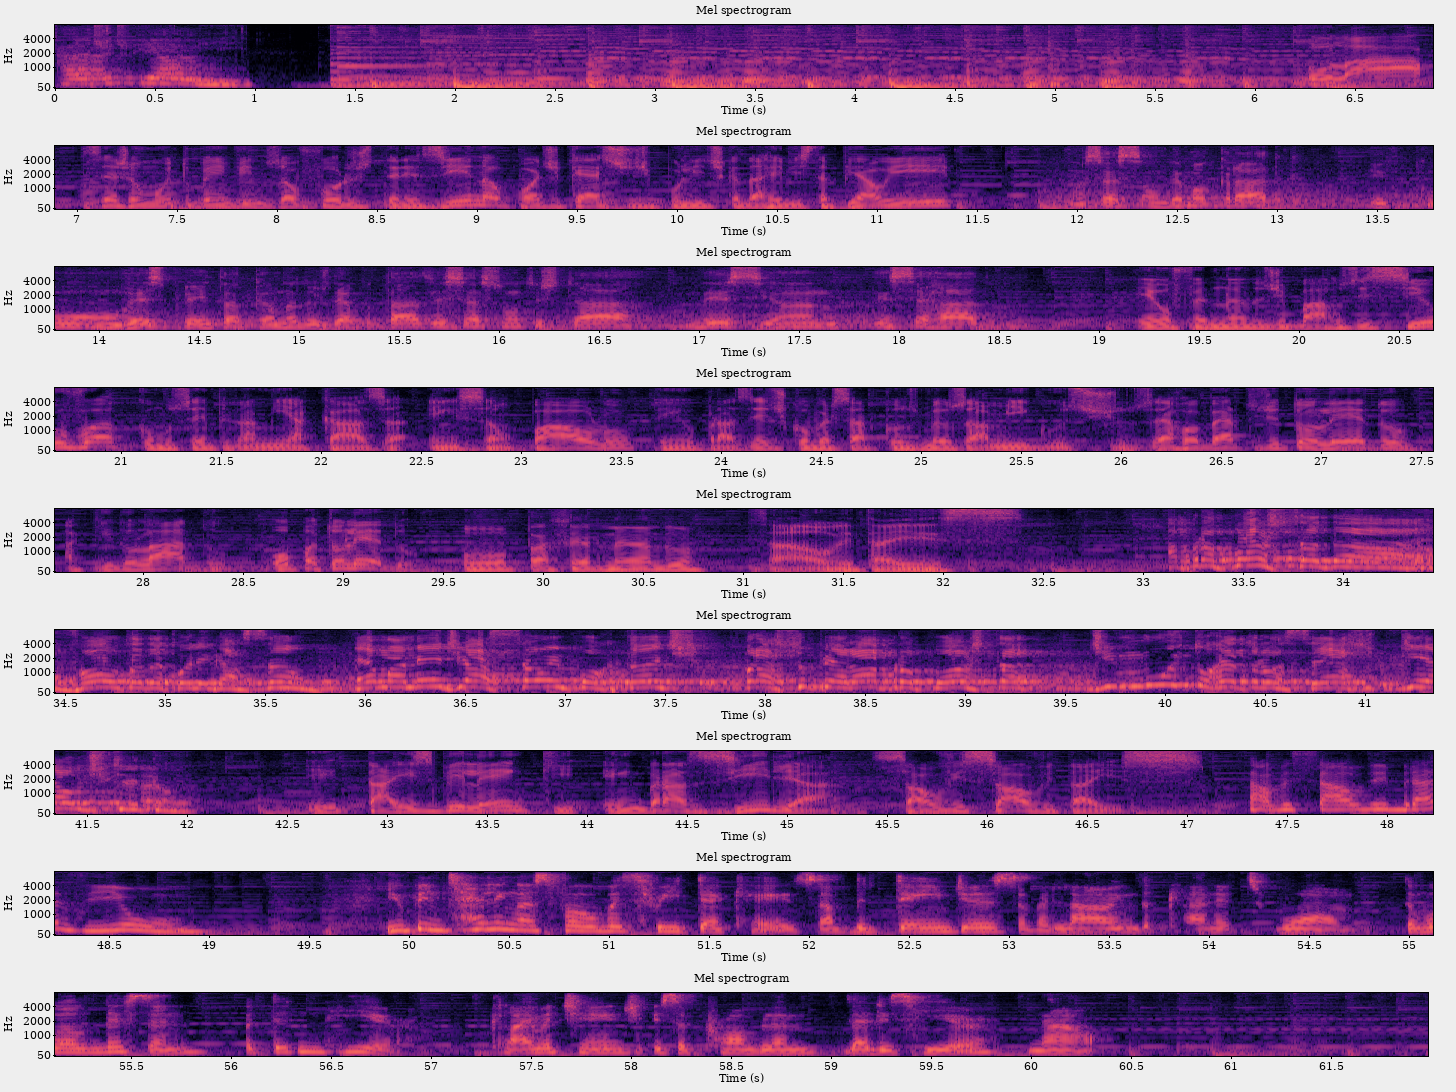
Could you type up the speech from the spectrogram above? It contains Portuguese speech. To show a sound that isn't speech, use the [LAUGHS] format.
Rádio Piauí. Olá, sejam muito bem-vindos ao Foro de Teresina, o podcast de política da revista Piauí. Uma sessão democrática e com respeito à Câmara dos Deputados, esse assunto está, nesse ano, encerrado. Eu, Fernando de Barros e Silva, como sempre na minha casa em São Paulo, tenho o prazer de conversar com os meus amigos José Roberto de Toledo, aqui do lado. Opa, Toledo! Opa, Fernando! Salve, Thaís! A proposta da volta da coligação é uma mediação importante para superar a proposta de muito retrocesso que é o Distritão. E Thaís Bilenque, em Brasília. Salve, salve, Thaís. Salve, salve, Brasil. You've been telling us for over three decades of the dangers of allowing the planet to warm. The world listened, but didn't hear. Climate change is a problem that is here now.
